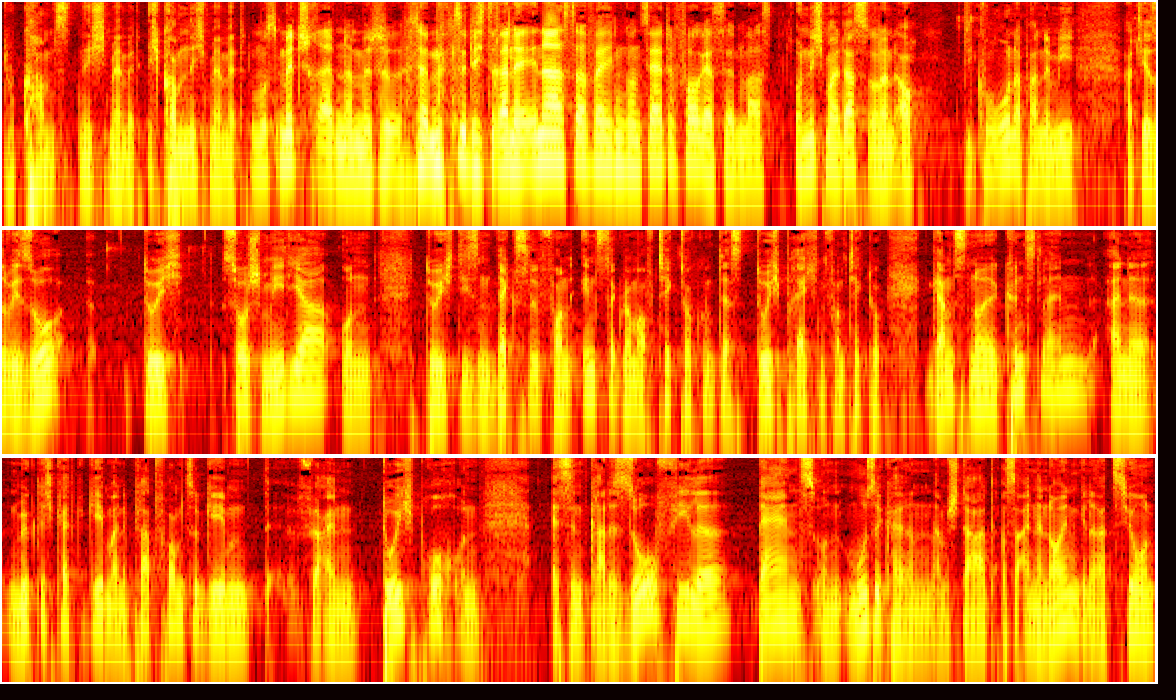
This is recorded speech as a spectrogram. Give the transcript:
du kommst nicht mehr mit. Ich komme nicht mehr mit. Du musst mitschreiben, damit du, damit du dich dran erinnerst, auf welchem Konzert du vorgestern warst. Und nicht mal das, sondern auch die Corona-Pandemie hat ja sowieso durch Social Media und durch diesen Wechsel von Instagram auf TikTok und das Durchbrechen von TikTok ganz neue KünstlerInnen eine Möglichkeit gegeben, eine Plattform zu geben für einen Durchbruch. Und es sind gerade so viele Bands und Musikerinnen am Start aus einer neuen Generation,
